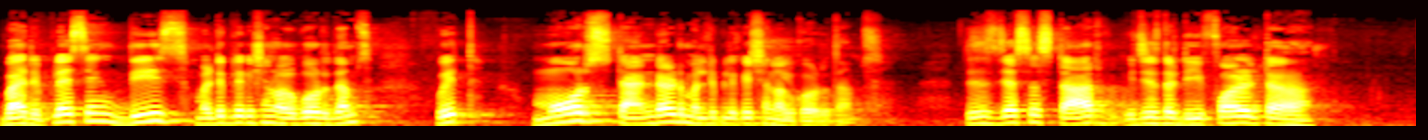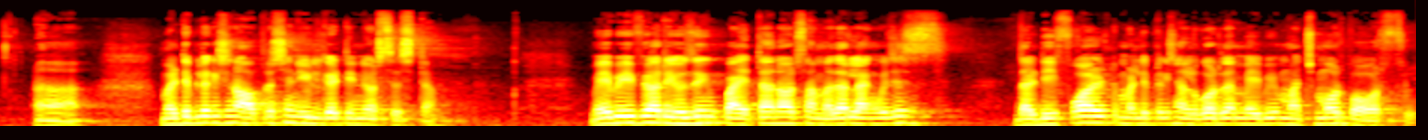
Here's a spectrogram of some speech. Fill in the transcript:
by replacing these multiplication algorithms with more standard multiplication algorithms. This is just a star which is the default uh, uh, multiplication operation you will get in your system. Maybe if you are using Python or some other languages the default multiplication algorithm may be much more powerful.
